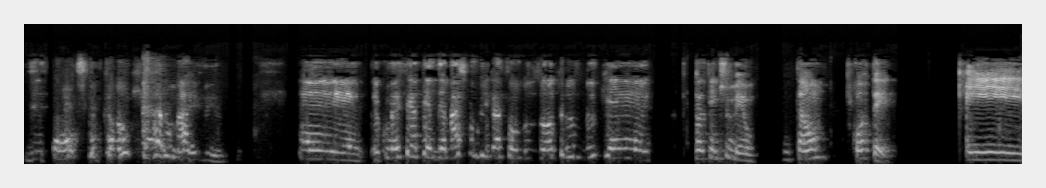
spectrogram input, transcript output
de estética, então eu não quero mais isso. É, eu comecei a atender mais complicação dos outros do que paciente meu. Então, cortei. E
